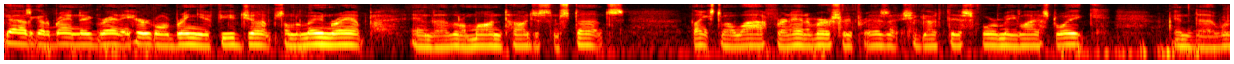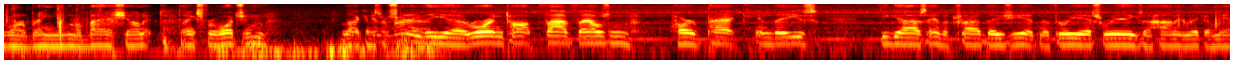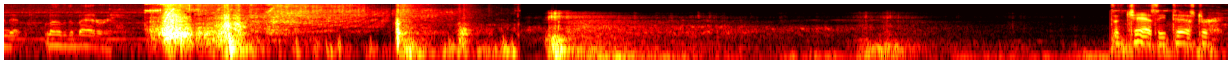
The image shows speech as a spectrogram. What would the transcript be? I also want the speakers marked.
Speaker 1: guys, I got a brand new granite here. We're gonna bring you a few jumps on the moon ramp and a little montage of some stunts. Thanks to my wife for an anniversary present. She got this for me last week and uh, we're gonna bring you a little bash on it. Thanks for watching. Like and subscribe. Running the uh, Roaring Top 5000 hard pack in these. If you guys haven't tried those yet in the 3S rigs, I highly recommend it. Love the battery. It's a chassis tester.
